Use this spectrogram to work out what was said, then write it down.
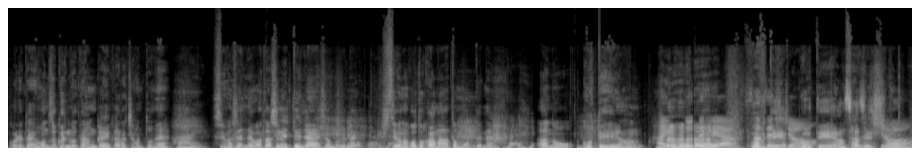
これ台本作りの段階からちゃんとね、はい。すいませんね私が言ってんじゃないですよこれね。必要なことかなと思ってね。あのご提案。はいご提案 ごサジェッション。ご提案サジェッショ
